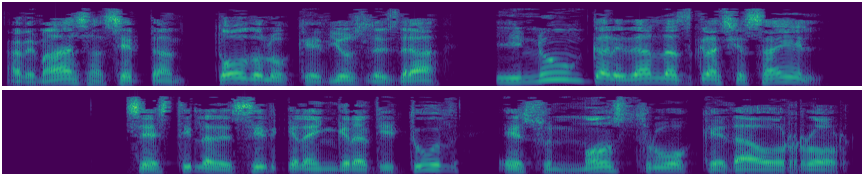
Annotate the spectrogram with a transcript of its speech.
Además, aceptan todo lo que Dios les da y nunca le dan las gracias a Él. Se estila decir que la ingratitud es un monstruo que da horror.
